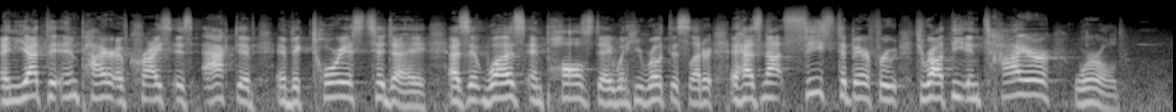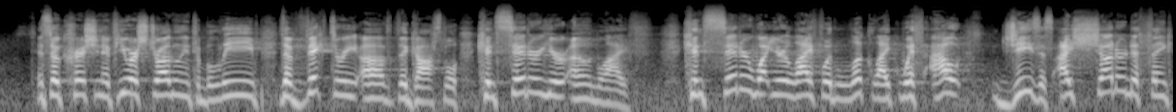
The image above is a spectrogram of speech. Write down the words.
And yet, the empire of Christ is active and victorious today as it was in Paul's day when he wrote this letter. It has not ceased to bear fruit throughout the entire world. And so, Christian, if you are struggling to believe the victory of the gospel, consider your own life. Consider what your life would look like without Jesus. I shudder to think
